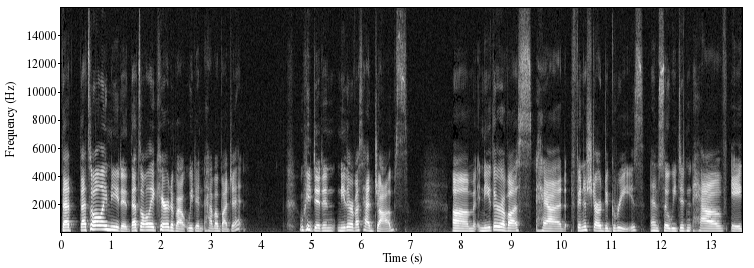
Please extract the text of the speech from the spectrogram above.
That that's all I needed. That's all I cared about. We didn't have a budget. We didn't. Neither of us had jobs. Um, neither of us had finished our degrees, and so we didn't have a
